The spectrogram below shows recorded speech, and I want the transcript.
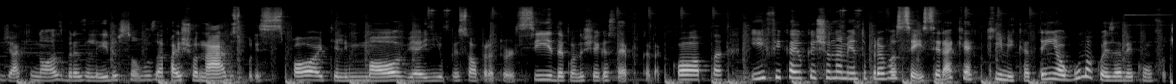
já que nós brasileiros somos apaixonados por esse esporte, ele move aí o pessoal para a torcida quando chega essa época da Copa. E fica aí o questionamento para vocês: será que a química tem alguma coisa a ver com o futebol?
